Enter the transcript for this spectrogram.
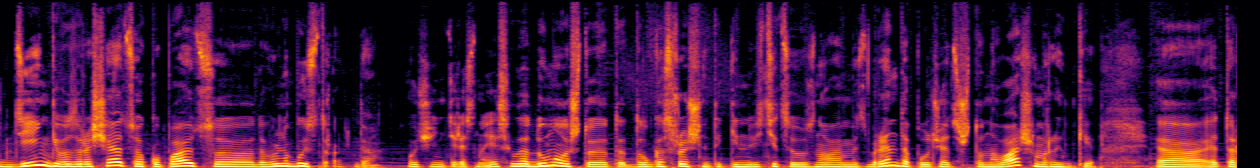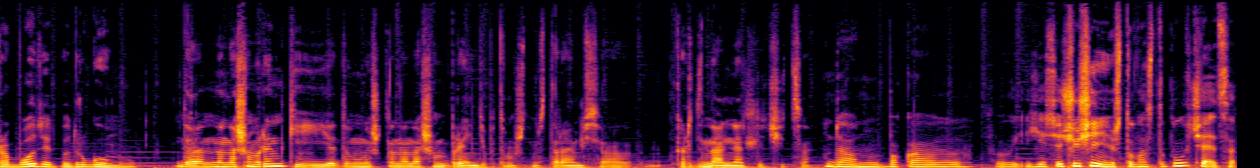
деньги возвращаются, окупаются довольно быстро. Да. Очень интересно. Я всегда думала, что это долгосрочные такие инвестиции в узнаваемость бренда. Получается, что на вашем рынке э, это работает по-другому. Да, на нашем рынке, и я думаю, что на нашем бренде, потому что мы стараемся кардинально отличиться. Да, ну пока э, есть ощущение, что у вас это получается.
